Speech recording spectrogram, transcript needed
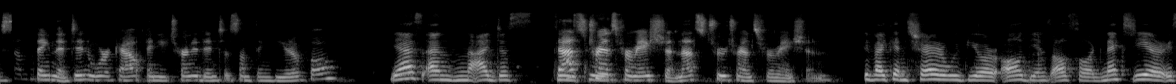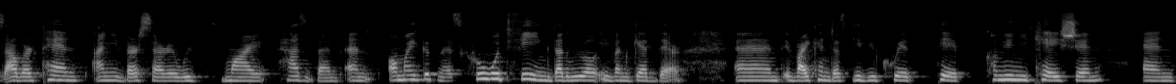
something that didn't work out and you turn it into something beautiful. Yes, and I just that's transformation. That's true transformation. If I can share with your audience also, like next year is our 10th anniversary with my husband. And oh my goodness, who would think that we will even get there? And if I can just give you quick tip, communication and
